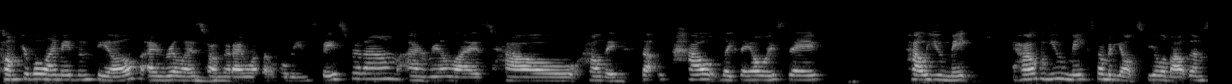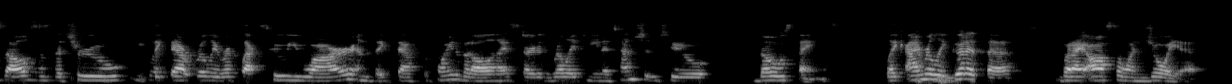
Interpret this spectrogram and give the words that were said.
comfortable I made them feel. I realized how mm-hmm. good I was at holding space for them. I realized how how they felt how like they always say how you make how you make somebody else feel about themselves is the true like that really reflects who you are and like that's the point of it all and I started really paying attention to those things. Like I'm really mm-hmm. good at this, but I also enjoy it.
